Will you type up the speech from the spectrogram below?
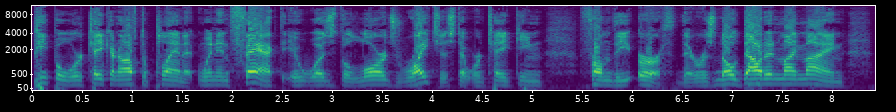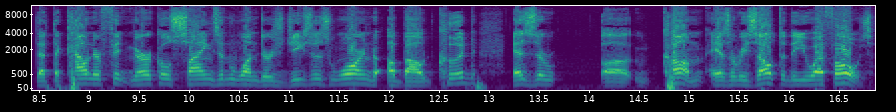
people were taken off the planet, when in fact it was the Lord's righteous that were taken from the earth. There is no doubt in my mind that the counterfeit miracles, signs, and wonders Jesus warned about could as a, uh, come as a result of the UFOs.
